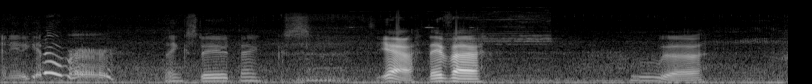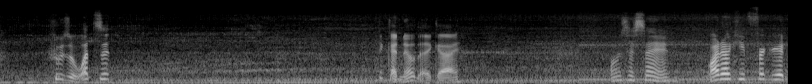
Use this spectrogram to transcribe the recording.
I need to get over. Thanks, dude. Thanks. Yeah, they've uh. Who uh. Who's a what's it? I think I know that guy. What was I saying? Why do I keep forget,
